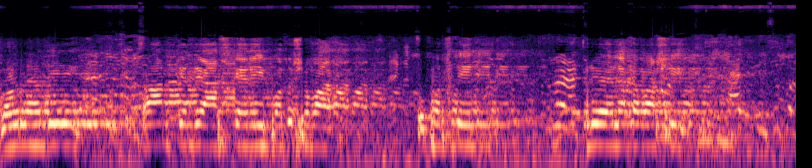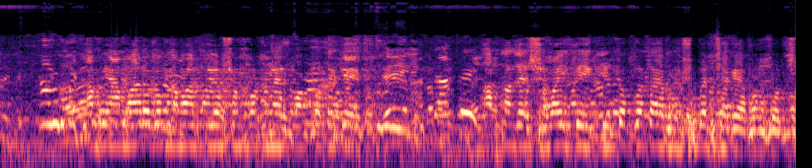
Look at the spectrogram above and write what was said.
গৌরনদী প্রাণ কেন্দ্রে আজকের এই পথসভার উপস্থিত প্রিয় এলাকাবাসী, আমি আমার এবং আমার প্রিয় সংগঠনের পক্ষ থেকে আপনাদের সবাইকে কৃতজ্ঞতা এবং শুভেচ্ছা জ্ঞাপন করছি।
